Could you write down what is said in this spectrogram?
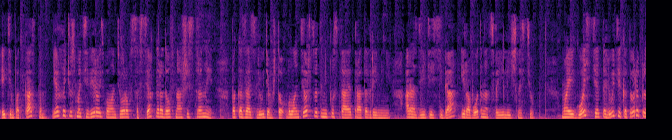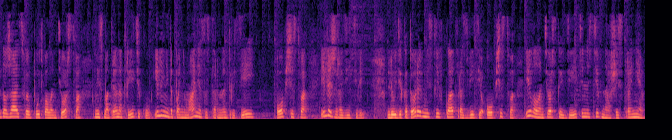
Этим подкастом я хочу смотивировать волонтеров со всех городов нашей страны, показать людям, что волонтерство это не пустая трата времени, а развитие себя и работа над своей личностью. Мои гости – это люди, которые продолжают свой путь волонтерства, несмотря на критику или недопонимание со стороны друзей, общества или же родителей. Люди, которые внесли вклад в развитие общества и волонтерской деятельности в нашей стране.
